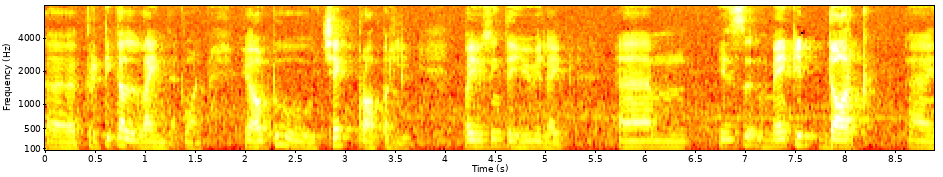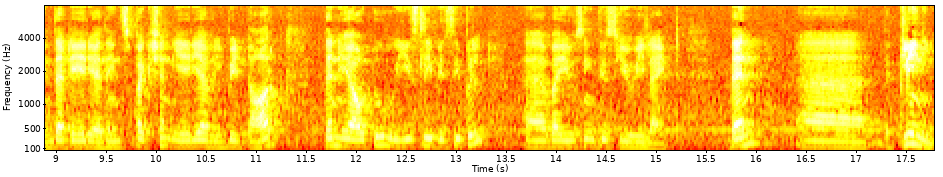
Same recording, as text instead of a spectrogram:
uh, critical line that one you have to check properly by using the uv light um, is make it dark uh, in that area. The inspection area will be dark. Then you have to easily visible uh, by using this uv light. Then uh, the cleaning.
